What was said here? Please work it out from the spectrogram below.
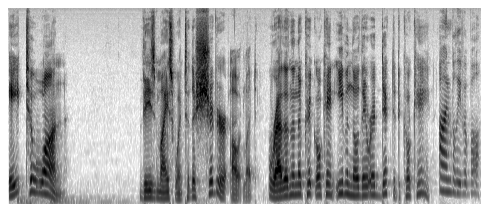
Eight to one, these mice went to the sugar outlet rather than the cocaine, even though they were addicted to cocaine. Unbelievable.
